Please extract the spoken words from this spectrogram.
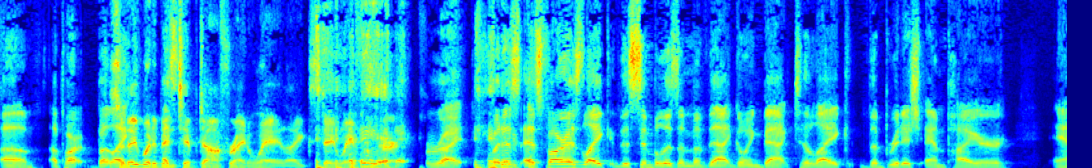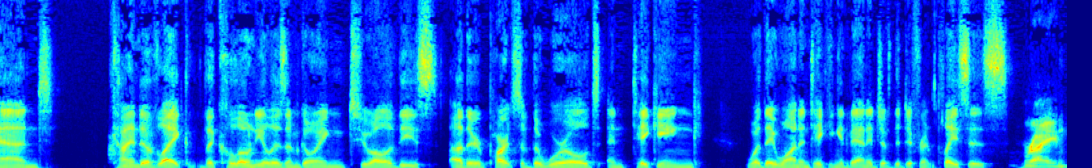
um, apart. But like, so they would have been as- tipped off right away. Like, stay away from her. right. But as as far as like the symbolism of that going back to like the British Empire and kind of like the colonialism going to all of these other parts of the world and taking what they want and taking advantage of the different places Right.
